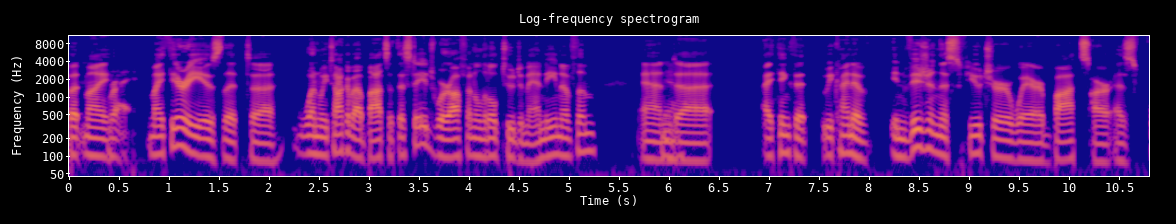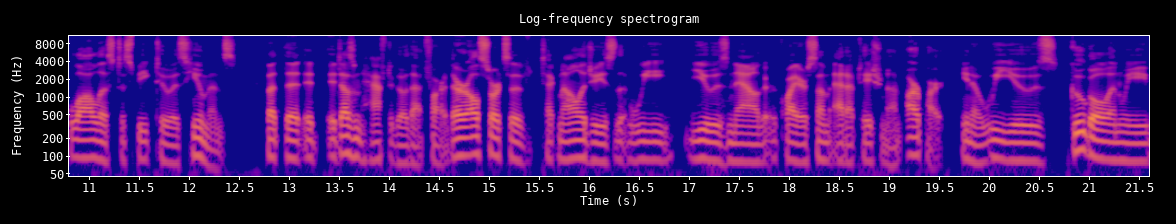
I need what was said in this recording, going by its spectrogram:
but my right my theory is that uh, when we talk about bots at this stage, we're often a little too demanding of them, and uh, I think that we kind of envision this future where bots are as flawless to speak to as humans, but that it, it doesn't have to go that far. There are all sorts of technologies that we use now that require some adaptation on our part. You know, we use Google and we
